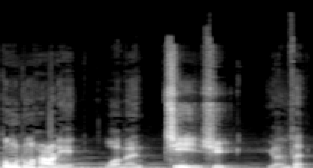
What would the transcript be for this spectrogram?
公众号里，我们继续缘分。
